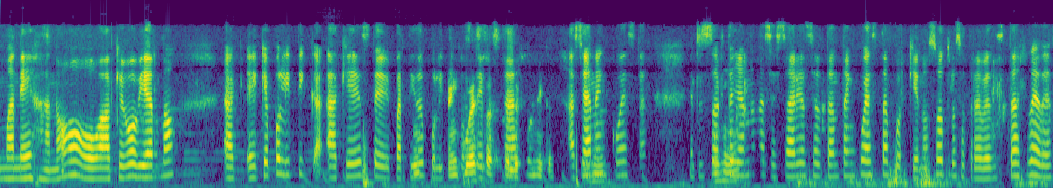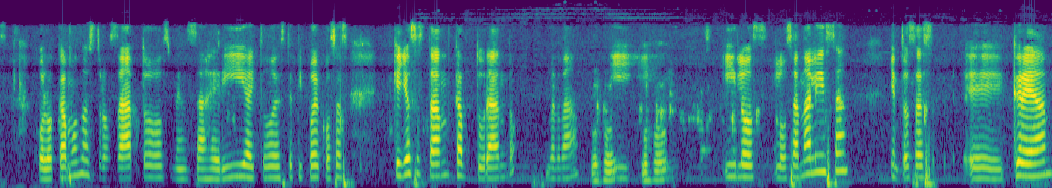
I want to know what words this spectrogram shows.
maneja, no? O a qué gobierno, a, eh, qué política, a qué este partido político. Encuestas telefónicas. Hacían encuestas. Entonces ahorita ya no es necesario hacer tanta encuesta porque nosotros a través de estas redes colocamos nuestros datos, mensajería y todo este tipo de cosas que ellos están capturando, ¿verdad? y, y los, los analizan y entonces eh, crean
